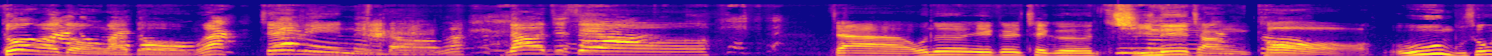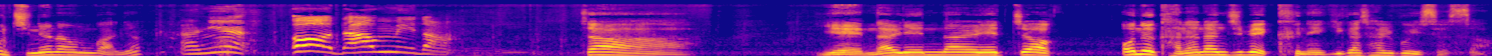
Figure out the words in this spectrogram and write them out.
동화 동화 동화 재미있는 동화 나와주세요. 자, 오늘 읽을 책은 진해 장터. 오, 무서운 진해 나오는 거 아니야? 아니야. 어 나옵니다. 자, 옛날 옛날 옛적 어느 가난한 집에 큰애기가 살고 있었어.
